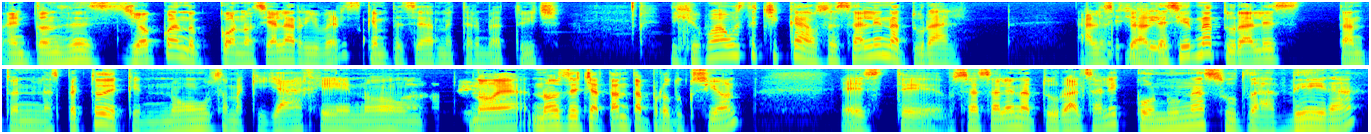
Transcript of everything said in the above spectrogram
entonces yo cuando conocí a la Rivers, que empecé a meterme a Twitch, dije, wow, esta chica, o sea, sale natural. Al, decir natural es tanto en el aspecto de que no usa maquillaje, no, no, no se echa tanta producción este, o sea, sale natural, sale con una sudadera.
